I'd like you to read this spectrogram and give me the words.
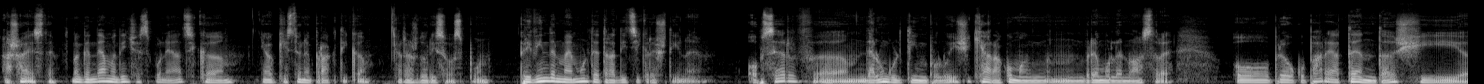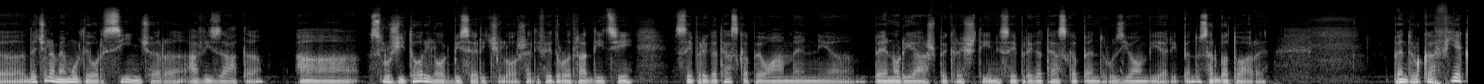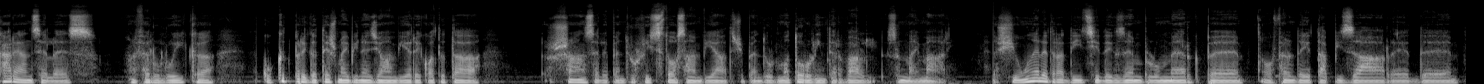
Așa este. Mă gândeam din ce spuneați că e o chestiune practică care aș dori să o spun. Privind în mai multe tradiții creștine, observ uh, de-a lungul timpului și chiar acum în, în vremurile noastre o preocupare atentă și uh, de cele mai multe ori sinceră, avizată, a slujitorilor bisericilor și a diferitelor tradiții să-i pregătească pe oameni, uh, pe enoriași, pe creștini, să-i pregătească pentru ziua învierii, pentru sărbătoare. Pentru că fiecare a înțeles în felul lui că cu cât pregătești mai bine ziua învierii, cu atâta șansele pentru Hristos a înviat și pentru următorul interval sunt mai mari. Și unele tradiții, de exemplu, merg pe o fel de etapizare, de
